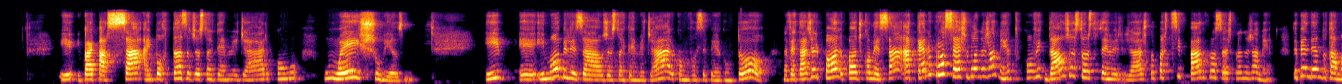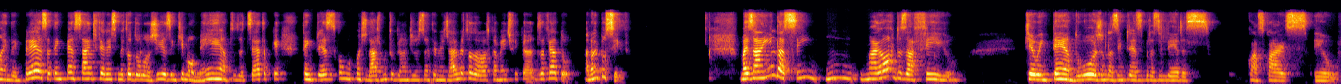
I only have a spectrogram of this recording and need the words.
E, e vai passar a importância de gestão intermediária como um eixo mesmo. E, e, e, mobilizar o gestor intermediário, como você perguntou, na verdade, ele pode, pode começar até no processo de planejamento, convidar os gestores intermediários para participar do processo de planejamento. Dependendo do tamanho da empresa, tem que pensar em diferentes metodologias, em que momentos, etc., porque tem empresas com uma quantidade muito grande de gestão intermediária, metodologicamente fica desafiador, mas não impossível. Mas ainda assim, um maior desafio que eu entendo hoje nas empresas brasileiras com as quais eu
